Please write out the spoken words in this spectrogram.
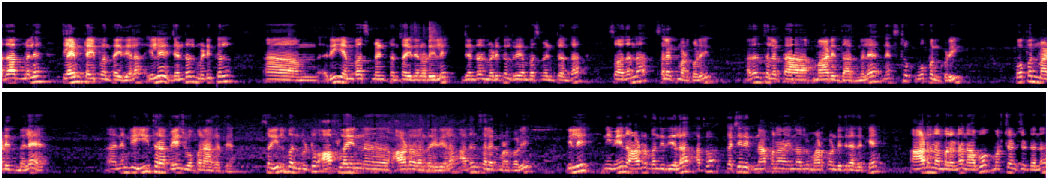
ಅದಾದಮೇಲೆ ಕ್ಲೈಮ್ ಟೈಪ್ ಅಂತ ಇದೆಯಲ್ಲ, ಇಲ್ಲಿ ಜನರಲ್ ಮೆಡಿಕಲ್ ರಿಎಂಬರ್ಸ್ಮೆಂಟ್ ಅಂತ ಇದೆ ನೋಡಿ ಇಲ್ಲಿ. ಜನರಲ್ ಮೆಡಿಕಲ್ ರಿಎಂಬರ್ಸ್ಮೆಂಟ್ ಅಂತ. ಸೊ ಅದನ್ನು ಸೆಲೆಕ್ಟ್ ಮಾಡ್ಕೊಳ್ಳಿ. ಅದನ್ನು ಸೆಲೆಕ್ಟ್ ಮಾಡಿದ್ದಾದ್ಮೇಲೆ ನೆಕ್ಸ್ಟ್ ಓಪನ್ ಕೊಡಿ. ಓಪನ್ ಮಾಡಿದ್ಮೇಲೆ ನಿಮಗೆ ಈ ಥರ ಪೇಜ್ ಓಪನ್ ಆಗುತ್ತೆ. ಸೊ ಇಲ್ಲಿ ಬಂದ್ಬಿಟ್ಟು ಆಫ್ಲೈನ್ ಆರ್ಡರ್ ಅಂತ ಇದೆಯಲ್ಲ, ಅದನ್ನು ಸೆಲೆಕ್ಟ್ ಮಾಡ್ಕೊಳ್ಳಿ. ಇಲ್ಲಿ ನೀವೇನು ಆರ್ಡರ್ ಬಂದಿದೆಯಲ್ಲ ಅಥವಾ ಕಚೇರಿ ಜ್ಞಾಪನ ಏನಾದರೂ ಮಾಡ್ಕೊಂಡಿದ್ರೆ ಅದಕ್ಕೆ ಆರ್ಡರ್ ನಂಬರನ್ನು ನಾವು ಮಸ್ಟ್ ಅಂಡ್ ಶುಡ್ ಅನ್ನು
